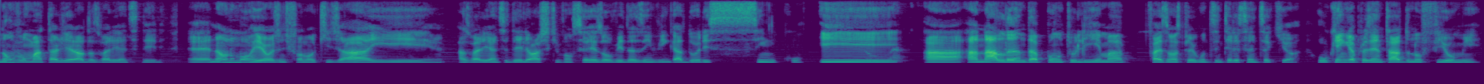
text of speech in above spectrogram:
não vão matar geral das variantes dele. É, não, não morreu, a gente falou aqui já. E as variantes dele eu acho que vão ser resolvidas em Vingadores 5. E a, a Nalanda.lima faz umas perguntas interessantes aqui, ó. O Kang apresentado no filme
